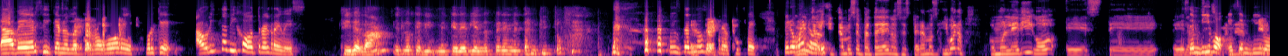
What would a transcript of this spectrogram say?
A ver, sí, que nos lo corrobore, porque ahorita dijo otro al revés. Sí, ¿verdad? Es lo que me quedé viendo. Espérenme tantito. Usted no se preocupe. Pero bueno. Lo quitamos en pantalla y nos esperamos. Y bueno, como le digo, este. Eh, es en vivo, es en vivo.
